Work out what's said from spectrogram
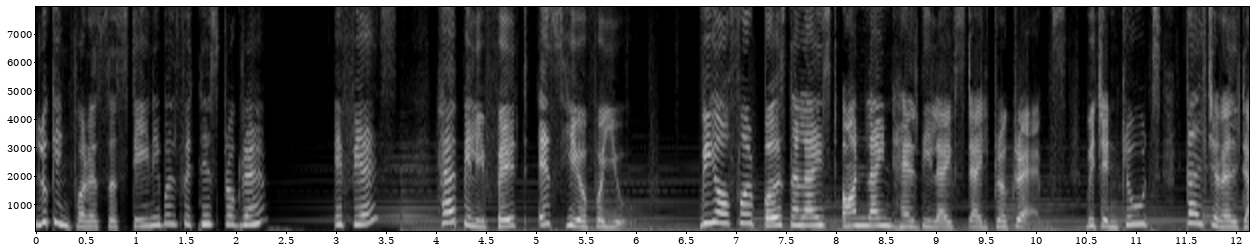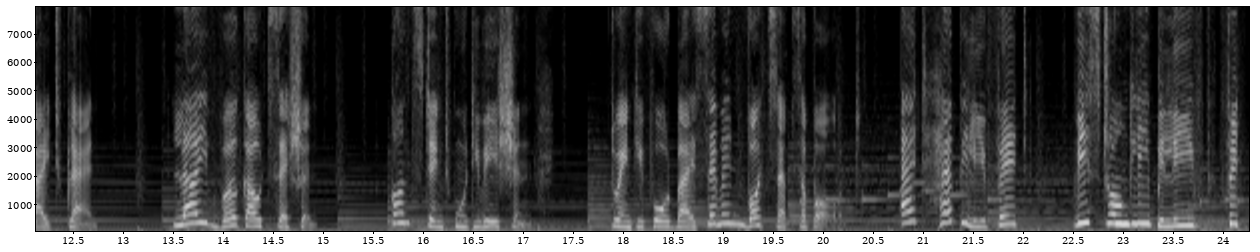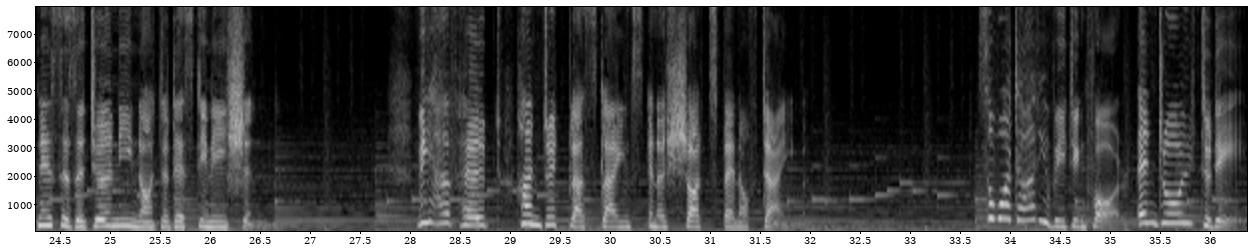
Looking for a sustainable fitness program? If yes, HappleyFit is here for you. We offer personalized online healthy lifestyle programs, which includes cultural diet plan, live workout session, constant motivation, 24 by 7 WhatsApp support. At HappleyFit, we strongly believe fitness is a journey, not a destination. We have helped 100 plus clients in a short span of time. So, what are you waiting for? Enroll today.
